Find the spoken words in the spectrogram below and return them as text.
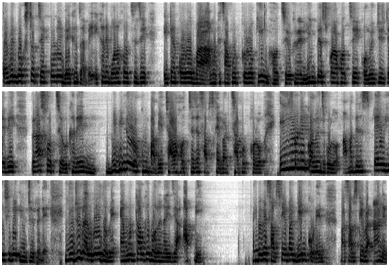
কমেন্ট বক্সটা চেক করলেই দেখা যাবে। এখানে বলা হচ্ছে যে এটা করো বা আমাকে সাপোর্ট করো কিংবা হচ্ছে ওখানে লিঙ্ক পেস্ট করা হচ্ছে কমেন্ট্রি ট্যাবে প্লাস হচ্ছে ওখানে বিভিন্ন রকম ভাবে চাওয়া হচ্ছে যে সাবস্ক্রাইবার সাপোর্ট করো। এই ধরনের কমেন্টসগুলো আমাদের স্প্যাম হিসেবে ইউটিউবে দেয়। ইউটিউব অ্যালগোরিদমে এমন কাউকে বলে নাই যে আপনি এইভাবে সাবস্ক্রাইবার গেইন করেন বা সাবস্ক্রাইবার আনেন?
